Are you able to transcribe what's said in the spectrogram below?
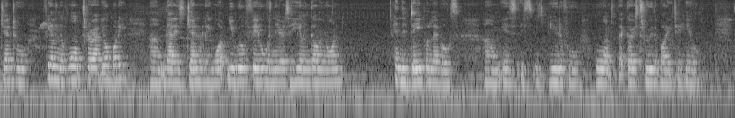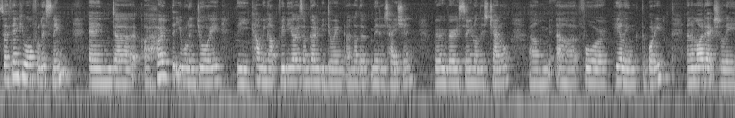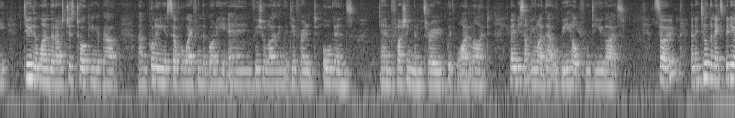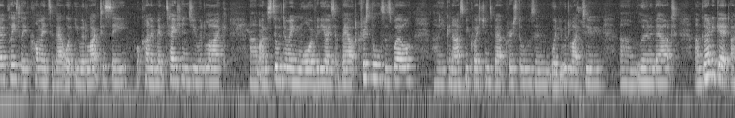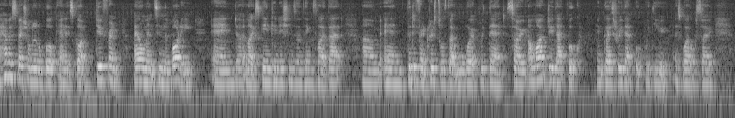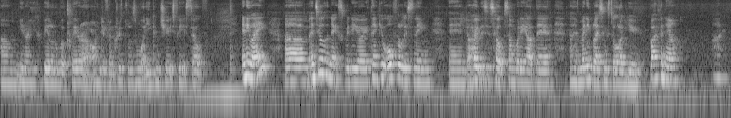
Gentle feeling of warmth throughout your body. Um, that is generally what you will feel when there is a healing going on. In the deeper levels um, is, is, is beautiful warmth that goes through the body to heal. So thank you all for listening and uh, I hope that you will enjoy the coming up videos. I'm going to be doing another meditation very very soon on this channel um, uh, for healing the body and I might actually do the one that I was just talking about um, pulling yourself away from the body and visualizing the different organs and flushing them through with white light. Maybe something like that will be helpful to you guys. So, and until the next video, please leave comments about what you would like to see, what kind of meditations you would like. Um, I'm still doing more videos about crystals as well. Uh, you can ask me questions about crystals and what you would like to um, learn about. I'm going to get, I have a special little book and it's got different ailments in the body and uh, like skin conditions and things like that um, and the different crystals that will work with that. So I might do that book and go through that book with you as well. So, um, you know, you could be a little bit clearer on different crystals and what you can choose for yourself. Anyway, um, until the next video, thank you all for listening and I hope this has helped somebody out there. Many blessings to all of you. Bye for now. Bye.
